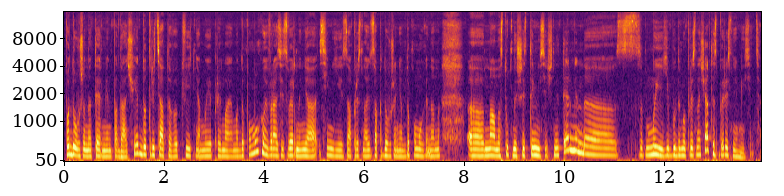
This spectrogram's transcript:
подовжено термін подачі. До 30 квітня ми приймаємо допомогу і в разі звернення сім'ї за за подовженням допомоги на, е, на наступний шестимісячний термін. е, Ми її будемо призначати з березня місяця.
